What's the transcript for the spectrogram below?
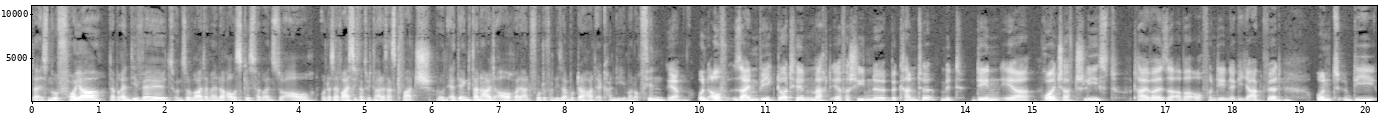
da ist nur Feuer, da brennt die Welt und so weiter. Wenn du da rausgehst, verbrennst du auch. Und das erweist sich natürlich dann alles als Quatsch. Und er denkt dann halt auch, weil er ein Foto von dieser Mutter hat, er kann die immer noch finden. Ja. Und auf seinem Weg dorthin macht er verschiedene Bekannte, mit denen er Freundschaft schließt, teilweise aber auch von denen er gejagt wird. Mhm. Und die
